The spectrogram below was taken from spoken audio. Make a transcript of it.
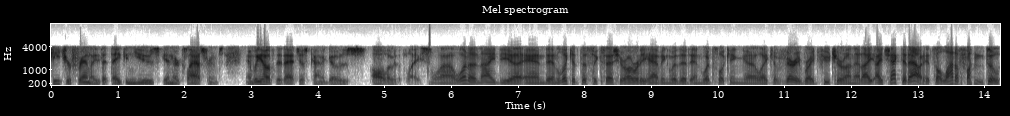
teacher friendly that they can use in their classrooms. And we hope that that just kind of goes all over the place. Wow, what an idea! And and look at the success you're already having with it, and what's looking uh, like a very bright future on that. I, I checked it out. It's a lot of fun to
